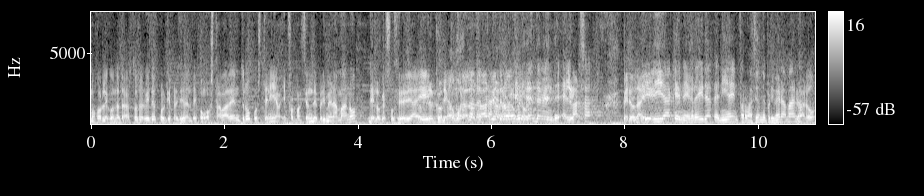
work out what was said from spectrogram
Lo mejor le contrataba estos servicios porque precisamente como estaba dentro, pues tenía información de primeira mano de lo que sucedía ahí, Pero el de cómo eran los árbitros. Evidentemente, el Barça Pero de ahí- entendía que Negreira tenía información de primera mano Claro.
